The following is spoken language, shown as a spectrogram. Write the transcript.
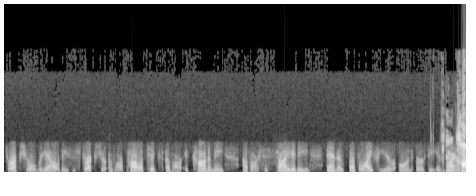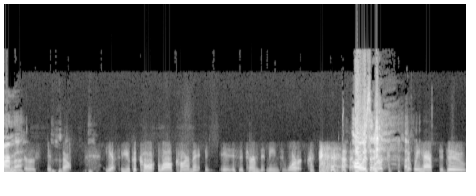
structural realities, the structure of our politics, of our economy, of our society, and of, of life here on Earth, the environment, and karma. the Earth mm-hmm. itself. Mm-hmm. Yes, you could call well karma is a term that means work. oh, is it work that we have to do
